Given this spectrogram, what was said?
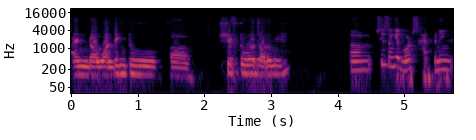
and uh, wanting to uh, shift towards automation? Um, see, Sangeet, what's happening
